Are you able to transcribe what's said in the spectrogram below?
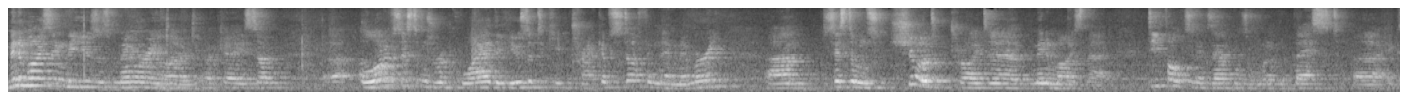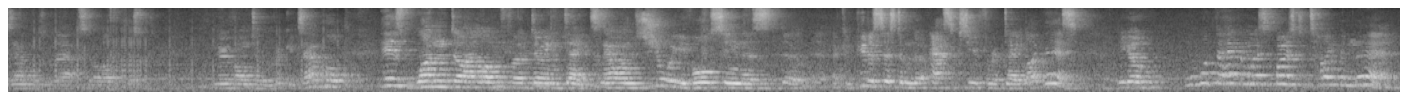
Minimizing the user's memory load. Okay, so uh, a lot of systems require the user to keep track of stuff in their memory. Um, systems should try to minimize that. Defaults and examples are one of the best uh, examples of that, so I'll just move on to a quick example. Here's one dialog for doing dates. Now I'm sure you've all seen this, a computer system that asks you for a date like this. You go, well, what the heck am I supposed to type in there?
